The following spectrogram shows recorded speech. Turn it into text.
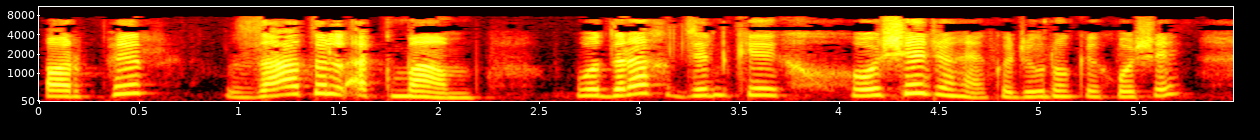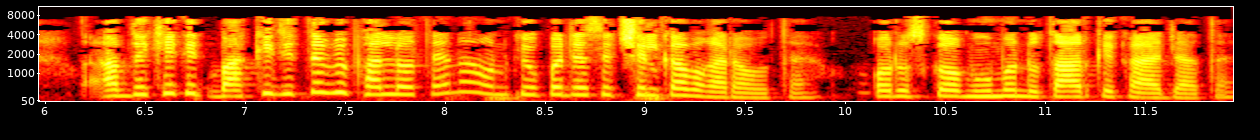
اور پھر ذات الاقمام وہ درخت جن کے خوشے جو ہیں، کھجوروں کے خوشے۔ اب دیکھیے کہ باقی جتنے بھی پھل ہوتے ہیں نا، ان کے اوپر جیسے چھلکا وغیرہ ہوتا ہے اور اس کو عموماً اتار کے کھایا جاتا ہے۔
